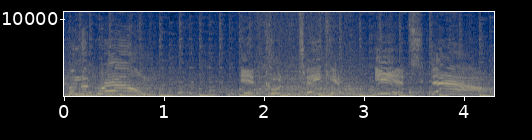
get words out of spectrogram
Open the ground! It couldn't take it! It's down!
